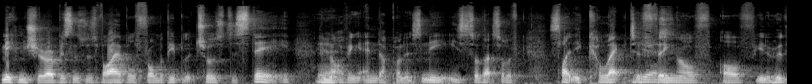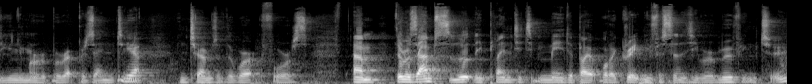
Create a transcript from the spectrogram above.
making sure our business was viable for all the people that chose to stay and not having it end up on its knees. So that sort of slightly collective Yes. thing of of you know who the union were, were representing Yeah. In terms of the workforce. Um, there was absolutely plenty to be made about what a great new facility we were moving to,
